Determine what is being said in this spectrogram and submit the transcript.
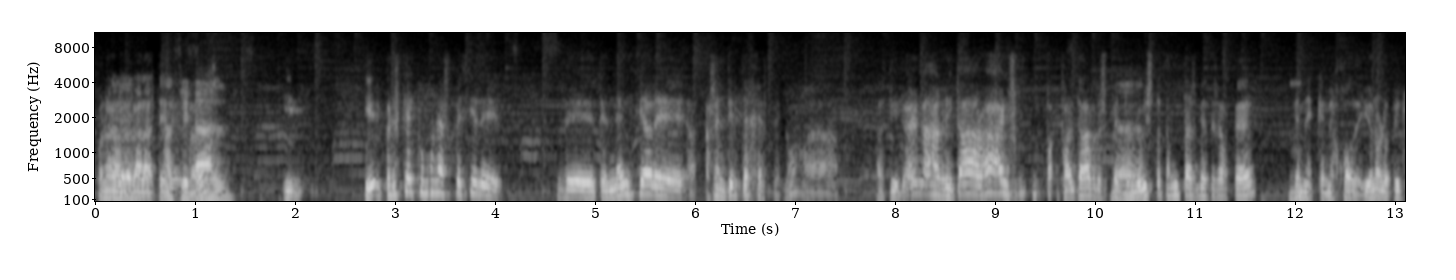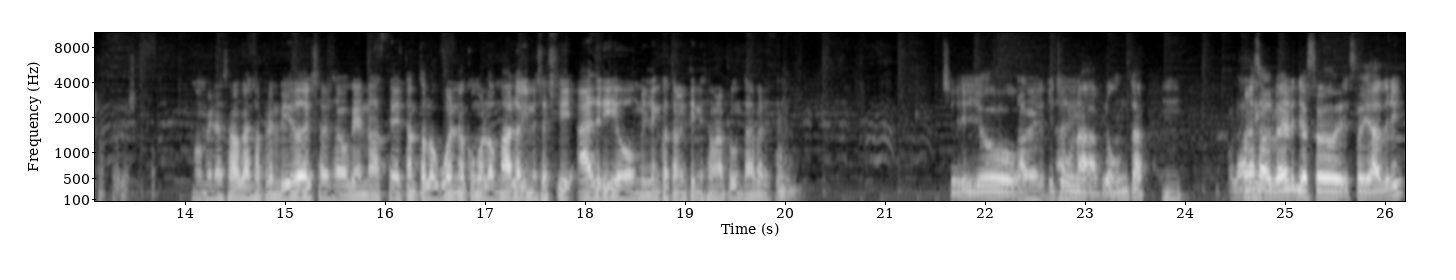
con Albert a la tele? Al final... pero es que hay como una especie de, tendencia de, a sentirte jefe, ¿no? A, decir, venga, a gritar, ay, faltar al respeto. Lo he visto tantas veces hacer que, mm. me, que me jode, yo no lo pienso hacer eso. No, mira, es algo que has aprendido y sabes algo que no hace tanto lo bueno como lo malo. Y no sé si Adri o Milenko también tienes alguna pregunta, me parece. Sí, yo, tengo una pregunta. Mm. Hola, Buenas, Albert, yo soy, soy Adri.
